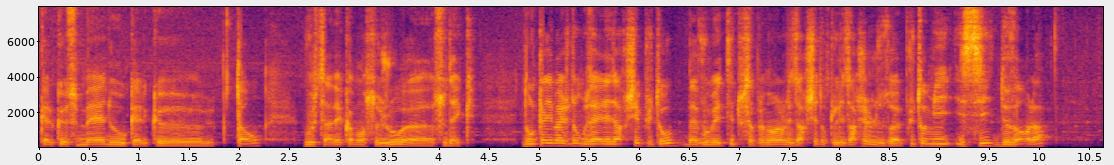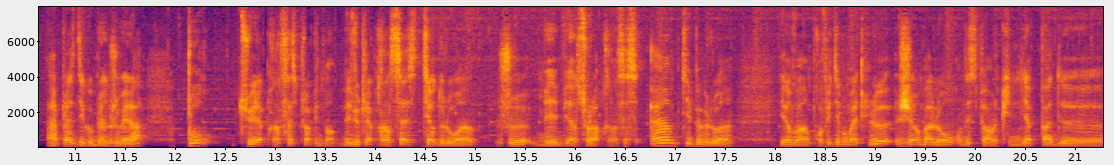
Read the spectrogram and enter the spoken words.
quelques semaines ou quelques temps, vous savez comment se joue euh, ce deck. Donc là, imaginons que vous avez les archers plutôt, ben, vous mettez tout simplement les archers. Donc les archers, je les aurais plutôt mis ici, devant, là, à la place des gobelins que je mets là, pour tuer la princesse plus rapidement. Mais vu que la princesse tire de loin, je mets bien sûr la princesse un petit peu plus loin. Et on va en profiter pour mettre le géant ballon en espérant qu'il n'y a pas de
